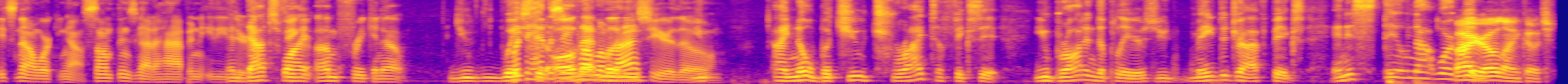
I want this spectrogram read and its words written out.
It's not working out. Something's got to happen. And that's why I'm freaking out. You But they wasted had the all same that problem money. last year, though. You- I know, but you tried to fix it. You brought in the players. You made the draft picks, and it's still not working. Fire your O line coach.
